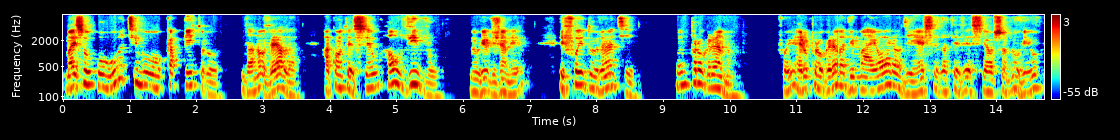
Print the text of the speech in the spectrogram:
Mas o, o último capítulo da novela aconteceu ao vivo no Rio de Janeiro e foi durante um programa. Foi, era o programa de maior audiência da TV Celso no Rio,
